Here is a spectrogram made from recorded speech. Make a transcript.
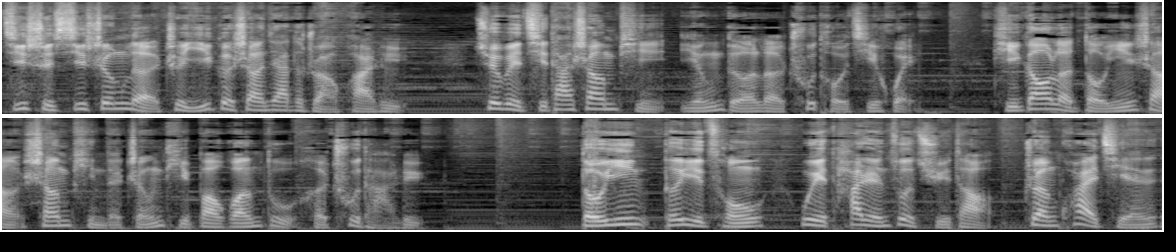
即使牺牲了这一个商家的转化率，却为其他商品赢得了出头机会，提高了抖音上商品的整体曝光度和触达率。抖音得以从为他人做渠道赚快钱，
